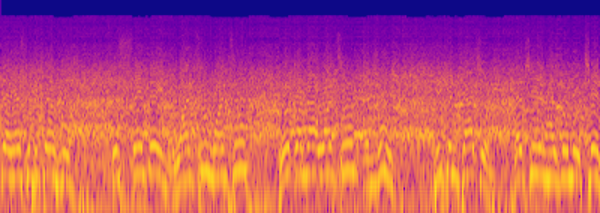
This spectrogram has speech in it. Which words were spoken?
still, he has to be careful. Just same thing. One, two, one, two. Work on that one, two, and move. He can catch him. Darchinyan has no more chin.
